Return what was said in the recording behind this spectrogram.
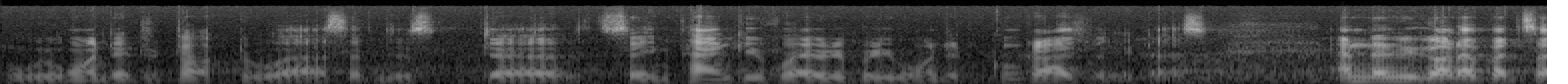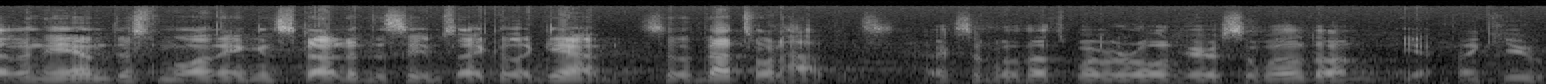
who wanted to talk to us and just uh, saying thank you for everybody who wanted to congratulate us. And then we got up at 7 a.m. this morning and started the same cycle again. So that's what happens. Excellent. Well, that's why we're all here. So well done. Yeah. Thank you.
